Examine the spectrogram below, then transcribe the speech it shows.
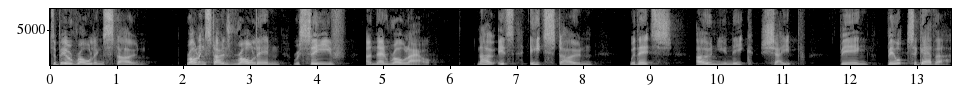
to be a rolling stone. Rolling stones roll in, receive, and then roll out. No, it's each stone with its own unique shape being built together,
